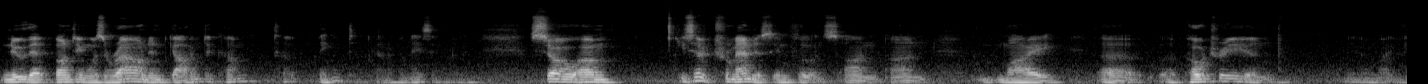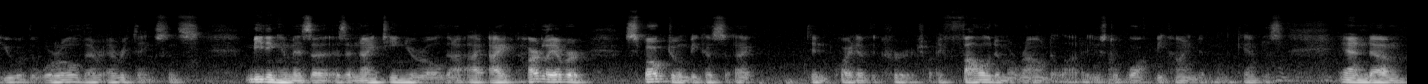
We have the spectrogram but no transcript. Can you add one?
knew that Bunting was around and got him to come to Binghamton. Kind of amazing, really. So um, he's had a tremendous influence on on my uh, uh, poetry and you know my view of the world, everything since meeting him as a as a 19 year old. I, I hardly ever spoke to him because I didn't quite have the courage, but I followed him around a lot. I used to walk behind him on the campus, and. Um,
